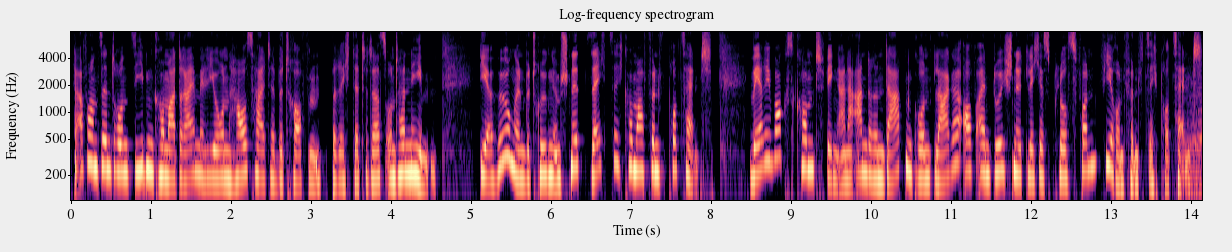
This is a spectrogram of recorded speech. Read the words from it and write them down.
Davon sind rund 7,3 Millionen Haushalte betroffen, berichtete das Unternehmen. Die Erhöhungen betrügen im Schnitt 60,5 Prozent. Verivox kommt wegen einer anderen Datengrundlage auf ein durchschnittliches Plus von 54 Prozent.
